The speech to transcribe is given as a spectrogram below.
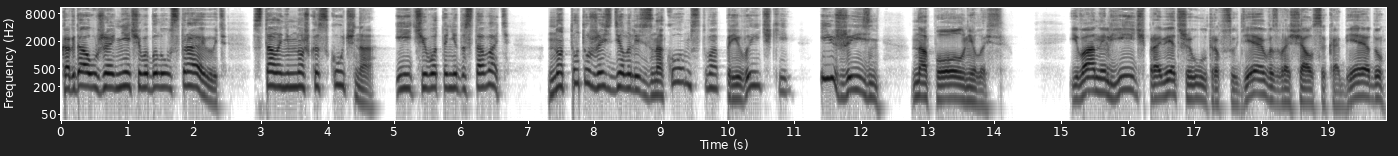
Когда уже нечего было устраивать, стало немножко скучно и чего-то не доставать, но тут уже сделались знакомства, привычки, и жизнь наполнилась. Иван Ильич, проведший утро в суде, возвращался к обеду,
